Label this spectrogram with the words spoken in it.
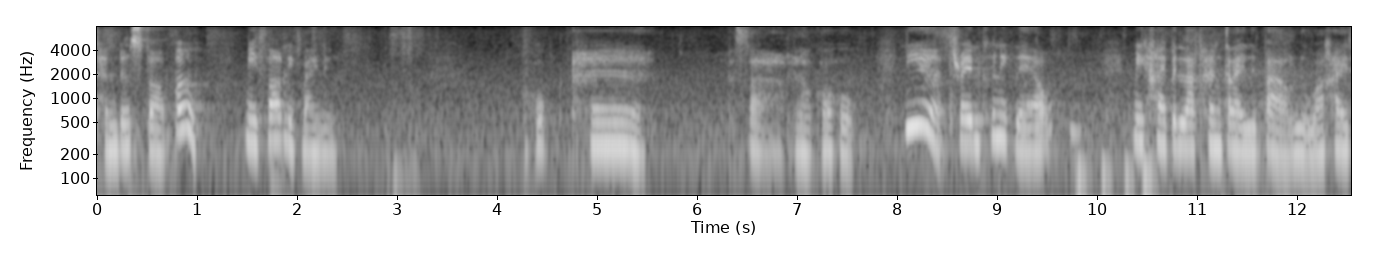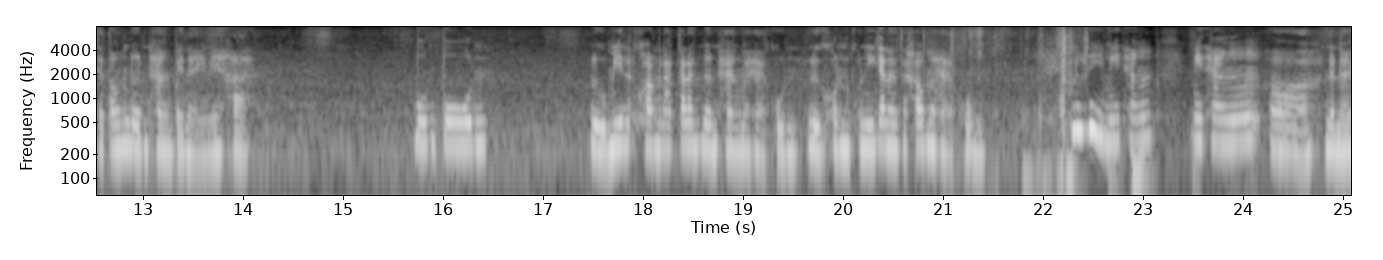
Thunderstorm อ้าว มีซ่อนอีกใบหนึ่งหกห้าสามแล้วก็หกเนี่ย เทรนด์ขึ้นอีกแล้ว มีใครเป็นรักทางไกลหรือเปล่า หรือว่าใครจะต้องเดินทางไปไหนไหมคะ ปูนปูน หรือมีความรักกำลังเดินทางมาหาคุณ หรือคนคนนี้กำลังจะเข้ามาหาคุณ ดูสิมีทั้ง มีทั้งเอ่อเดี๋ยวนะ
